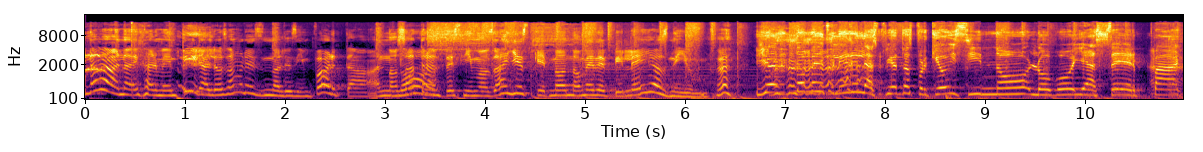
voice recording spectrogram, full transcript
me van a dejar mentir, a los hombres no les importa. Nosotros decimos, ay, es que no, no me depilé ellos ni un. Yo no me depilé en las piernas porque hoy sí no lo voy a hacer, Pac.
